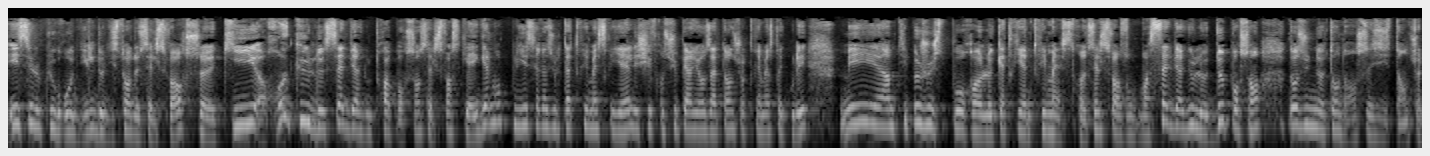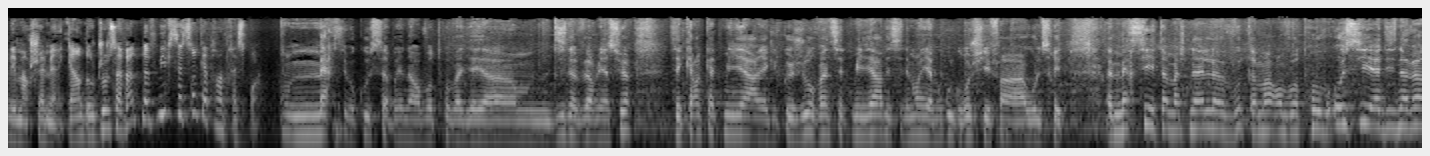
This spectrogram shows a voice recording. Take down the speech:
et c'est le plus gros deal de l'histoire de Salesforce qui recule de 7,3%. Salesforce qui a également publié ses résultats trimestriels, les chiffres supérieurs aux attentes sur le trimestre écoulé, mais un petit peu juste pour le quatrième trimestre Salesforce, donc moins 7,2% dans une tendance hésitante sur les marchés américains. Dow Jones à 29 793 points. Merci beaucoup Sabrina. On vous retrouve à 19h bien sûr. C'est 44 milliards il y a quelques jours, 27 milliards. Décidément, il y a beaucoup de gros chiffres hein, à Wall Street. Euh, merci Thomas Schnell. Vous Thomas, on vous retrouve aussi à 19h.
